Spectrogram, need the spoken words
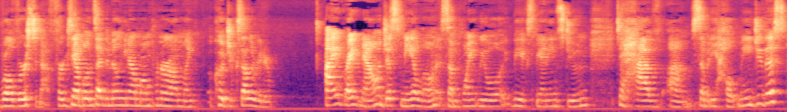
well versed enough. For example, inside the Millionaire Mompreneur Online Coach Accelerator, I right now, just me alone. At some point, we will be expanding soon to have um, somebody help me do this.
